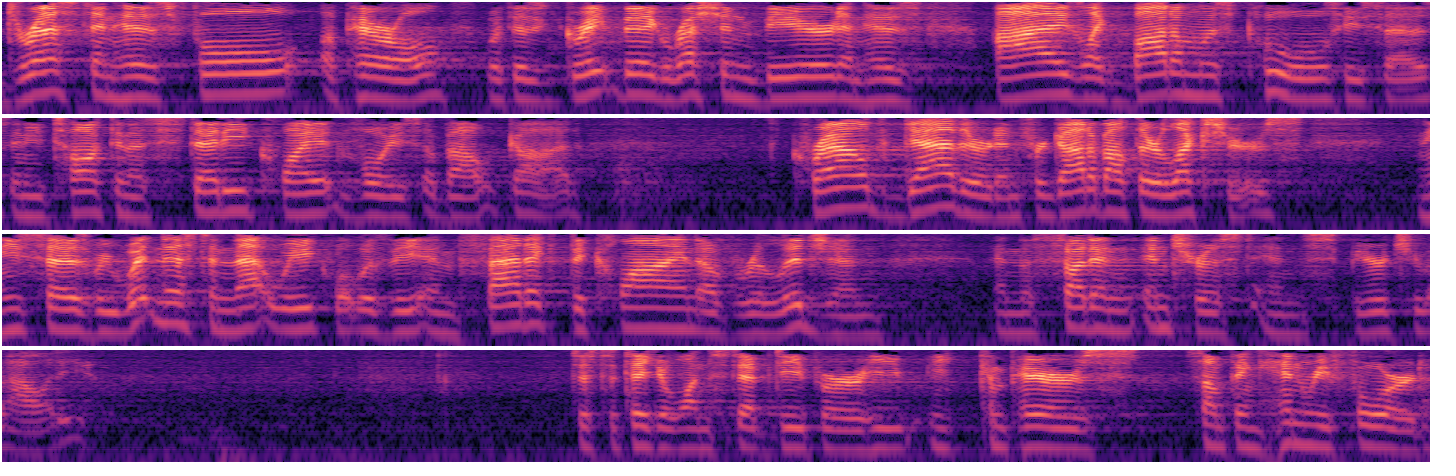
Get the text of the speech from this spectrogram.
dressed in his full apparel with his great big Russian beard and his eyes like bottomless pools, he says, and he talked in a steady, quiet voice about God. Crowds gathered and forgot about their lectures. And he says, We witnessed in that week what was the emphatic decline of religion and the sudden interest in spirituality. Just to take it one step deeper, he, he compares something Henry Ford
